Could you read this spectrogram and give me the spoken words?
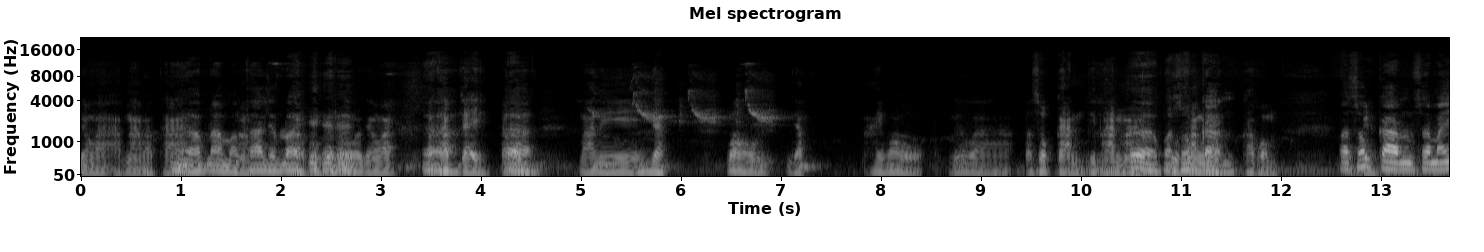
จังว่าอาบน้ำอาบเอท่าออาบน้ำอาบท่าเรียบร้อย ครับผมโอ้จังว่าประทับใจครับผมเออ มานี่อยากเว่าอยากให้เว่าหรือว่าประสบการณ์ที่ผ่านมาเออประสบสู่ฟังการณ์ดูครับผม ประสบการณ์สมัย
